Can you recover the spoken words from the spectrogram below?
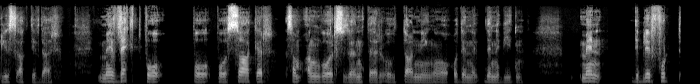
politisk aktiv der. Med vekt på, på, på saker som angår studenter og utdanning og, og denne, denne, biten. Men det blir fort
